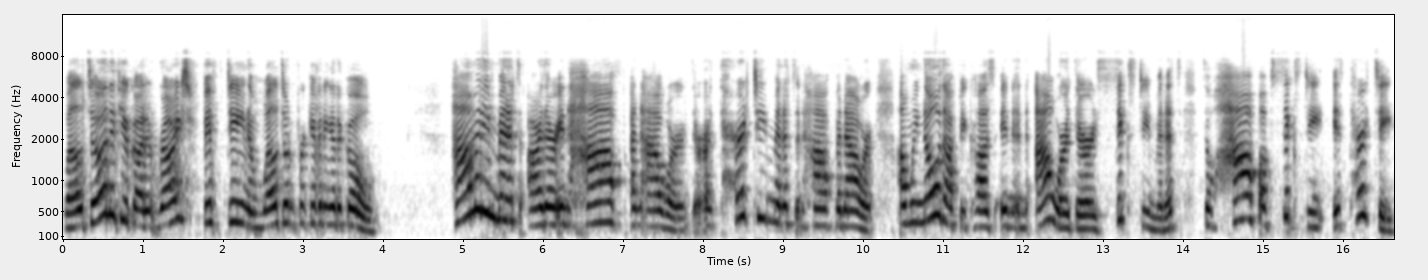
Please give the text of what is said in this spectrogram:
Well done if you got it right, 15, and well done for giving it a go. How many minutes are there in half an hour? There are 30 minutes in half an hour. And we know that because in an hour there are 60 minutes. So half of 60 is 30.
